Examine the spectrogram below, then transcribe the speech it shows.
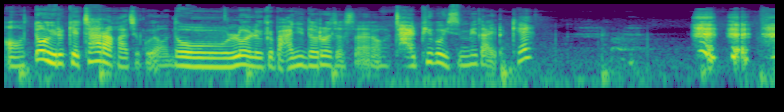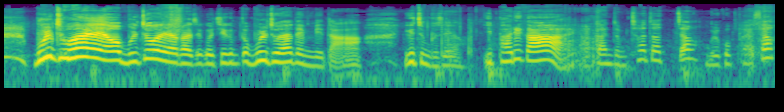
어, 또 이렇게 자라가지고요. 널널 이렇게 많이 늘어졌어요. 잘 피고 있습니다 이렇게 물 좋아해요. 물 좋아해가지고 지금 또 물 줘야 됩니다. 이거 좀 보세요. 이파리가 약간 좀 처졌죠? 물 고파서?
